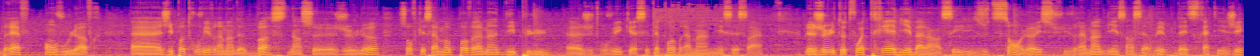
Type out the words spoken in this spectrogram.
Bref, on vous l'offre. Euh, j'ai pas trouvé vraiment de boss dans ce jeu-là, sauf que ça m'a pas vraiment déplu. Euh, j'ai trouvé que c'était pas vraiment nécessaire. Le jeu est toutefois très bien balancé, les outils sont là, il suffit vraiment de bien s'en servir puis d'être stratégique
